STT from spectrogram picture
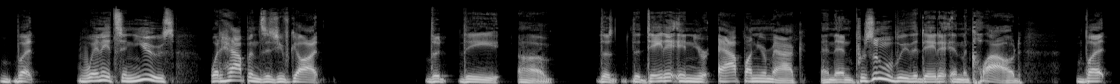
but when it's in use what happens is you've got the the uh, the the data in your app on your Mac, and then presumably the data in the cloud. But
